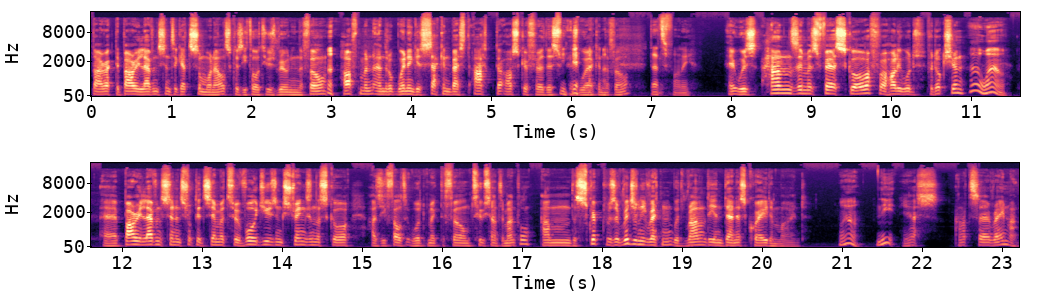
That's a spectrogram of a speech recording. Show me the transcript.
director Barry Levinson to get someone else because he thought he was ruining the film. Hoffman ended up winning his second best actor Oscar for this his work in the film. That's funny. It was Hans Zimmer's first score for a Hollywood production. Oh, wow. Uh, Barry Levinson instructed Zimmer to avoid using strings in the score as he felt it would make the film too sentimental. And the script was originally written with Randy and Dennis Quaid in mind. Wow. Neat. Yes, that's uh, Rain Man.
